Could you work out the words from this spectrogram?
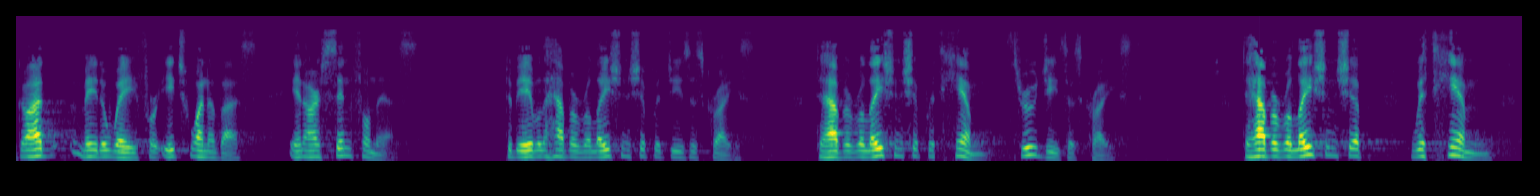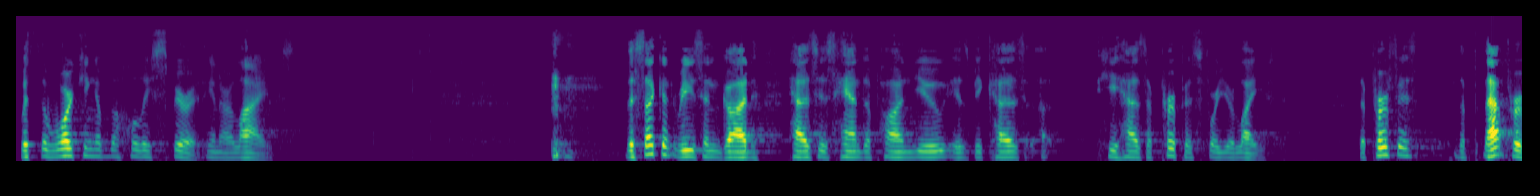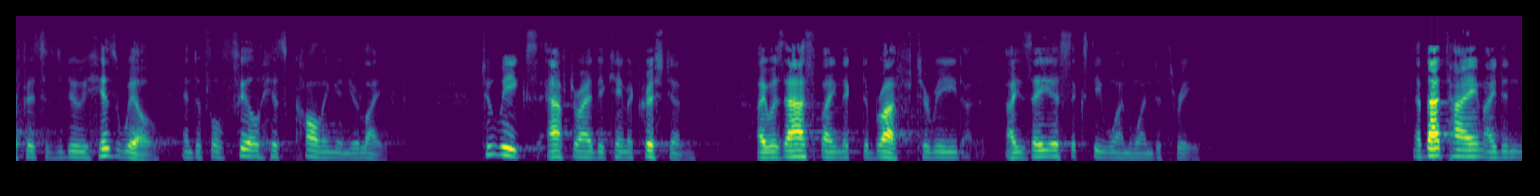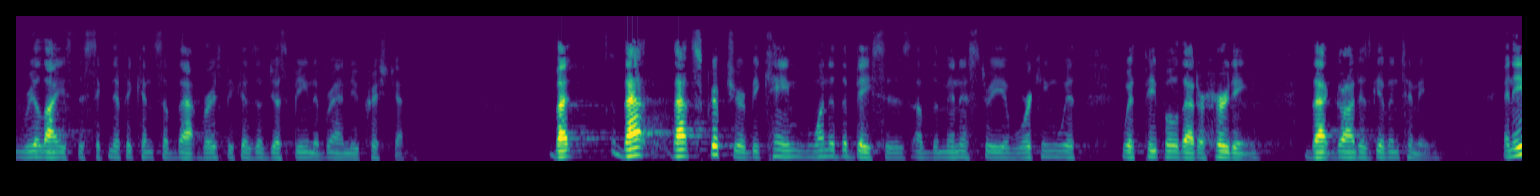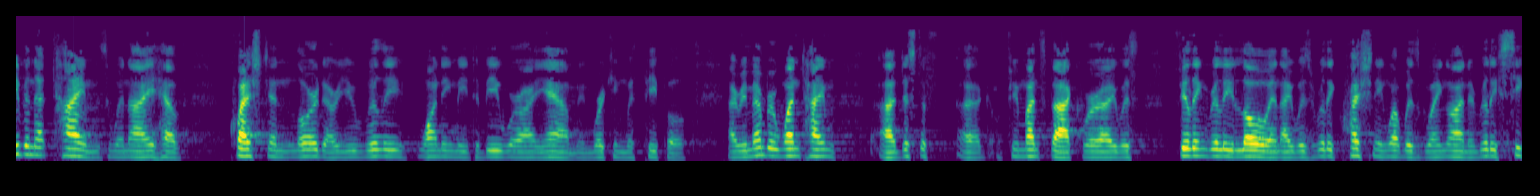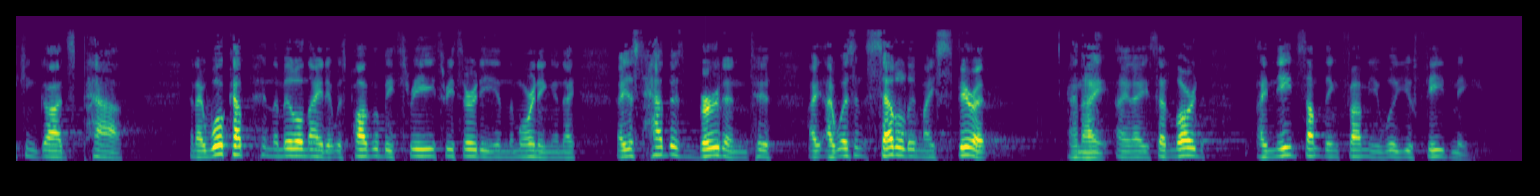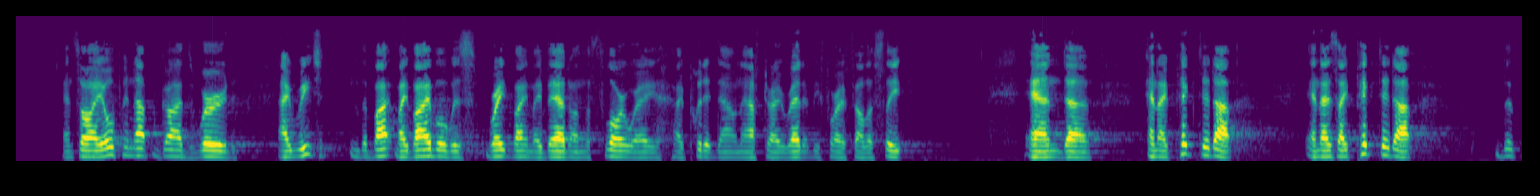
God made a way for each one of us in our sinfulness to be able to have a relationship with Jesus Christ, to have a relationship with Him through Jesus Christ, to have a relationship with Him with the working of the Holy Spirit in our lives. the second reason God has His hand upon you is because uh, He has a purpose for your life. The purpose, the, that purpose is to do His will and to fulfill His calling in your life. Two weeks after I became a Christian, I was asked by Nick DeBruff to read Isaiah 61 1 to 3. At that time, I didn't realize the significance of that verse because of just being a brand new Christian. But that, that scripture became one of the bases of the ministry of working with, with people that are hurting that God has given to me. And even at times when I have questioned, Lord, are you really wanting me to be where I am and working with people? I remember one time, uh, just a, uh, a few months back, where I was feeling really low and I was really questioning what was going on and really seeking God's path. And I woke up in the middle of the night. It was probably 3, 3.30 in the morning. And I, I just had this burden to, I, I wasn't settled in my spirit. And I, and I said, Lord, I need something from you. Will you feed me? And so I opened up God's Word. I reached, the, my Bible was right by my bed on the floor where I, I put it down after I read it before I fell asleep. And, uh, and I picked it up. And as I picked it up, the,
